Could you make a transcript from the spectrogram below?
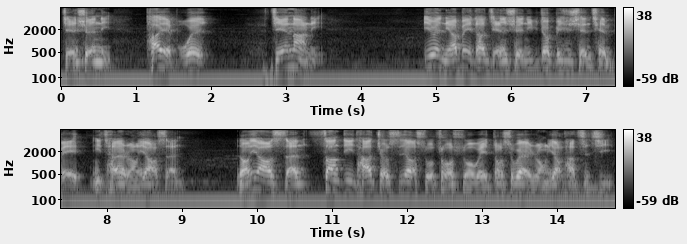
拣选你，他也不会接纳你，因为你要被他拣选，你就必须先谦卑，你才能荣耀神，荣耀神，上帝他就是要所作所为都是为了荣耀他自己。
